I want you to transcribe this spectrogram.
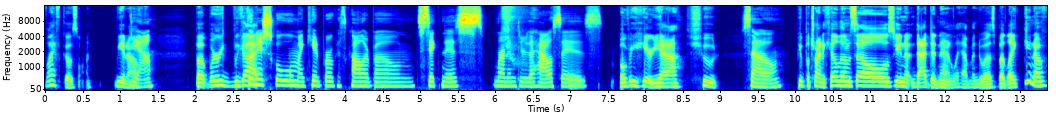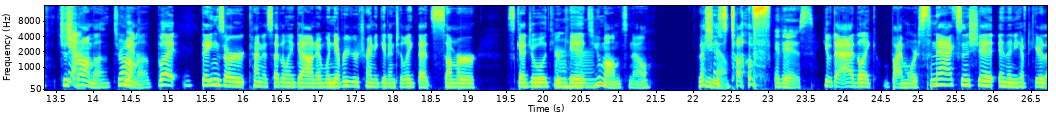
life goes on, you know. Yeah. But we're we got Finished school. My kid broke his collarbone. Sickness running through the houses. over here. Yeah, shoot. So People trying to kill themselves, you know, that didn't really happen to us, but like, you know, just Yeah. drama, drama. But things are kind of settling down. And whenever you're trying to get into like that summer schedule with your kids, Mhm. you moms know. That's You just tough. it is. You have to add like buy more snacks and shit, and then you have to hear.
